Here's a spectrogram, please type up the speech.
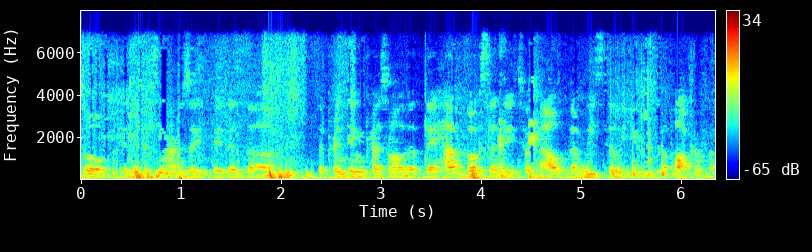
so in the 1500s, they, they did the, the printing press and all that. They have books that they took out that we still use, Apocrypha,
